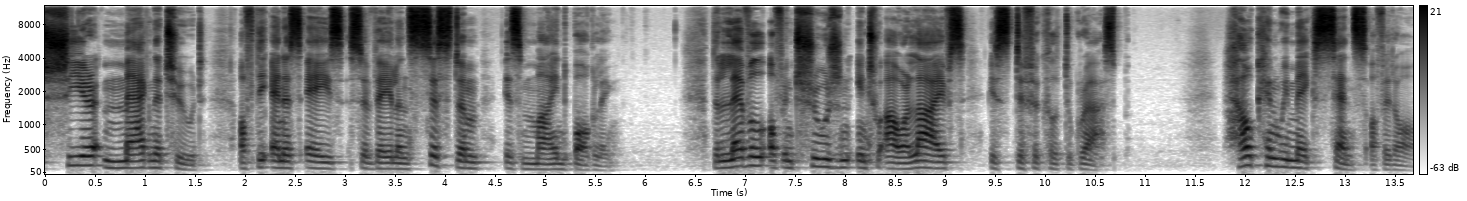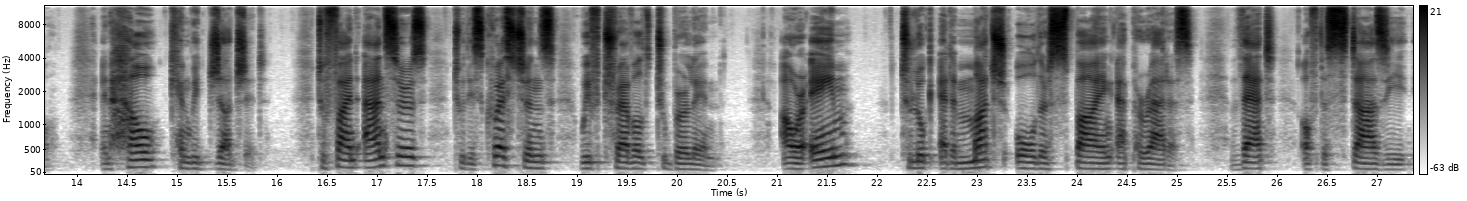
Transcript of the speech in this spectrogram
sheer magnitude of the NSA's surveillance system is mind-boggling. The level of intrusion into our lives is difficult to grasp. How can we make sense of it all? And how can we judge it? To find answers to these questions, we've traveled to Berlin. Our aim? To look at a much older spying apparatus, that of the Stasi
